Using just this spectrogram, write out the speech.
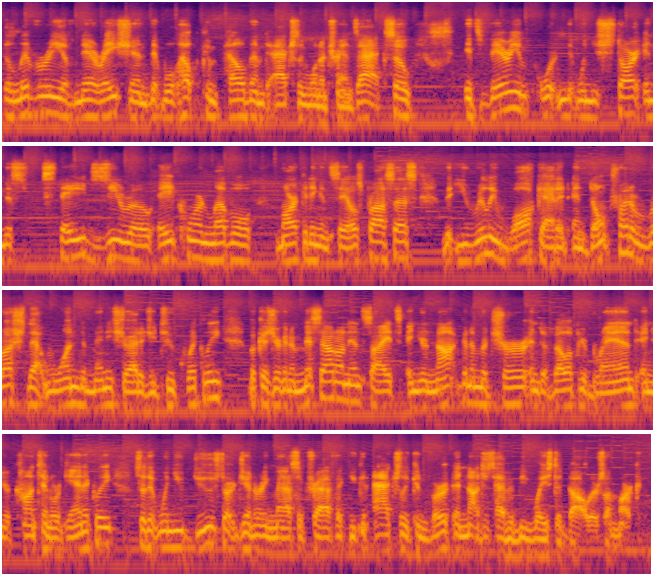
delivery of narration that will help compel them to actually want to transact. So it's very important that when you start in this stage zero acorn level marketing and sales process that you really walk at it and don't try to rush that one to many strategy too quickly because you're going to miss out on insights and you're not going to mature and develop your brand and your content organically so that when you do start generating massive traffic you can actually convert and not just have it be wasted dollars on marketing.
